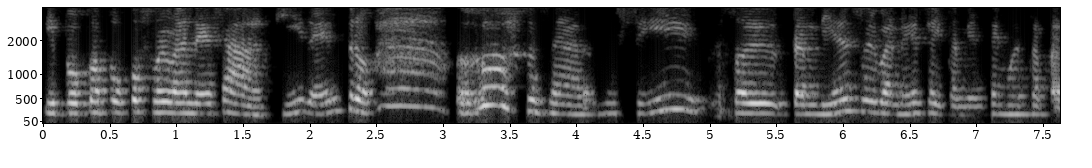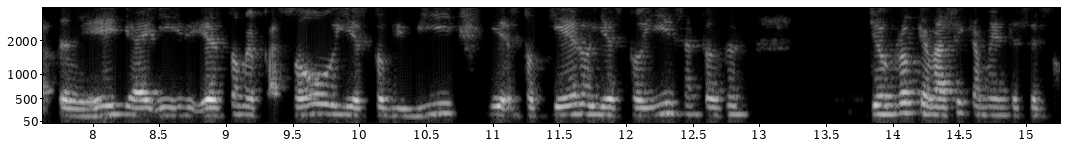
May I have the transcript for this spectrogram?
Y poco a poco fue Vanessa aquí dentro. ¡Oh! o sea, sí, soy, también soy Vanessa y también tengo esta parte de ella y, esto me pasó y esto viví y esto quiero y esto hice. Entonces, yo creo que básicamente es eso.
